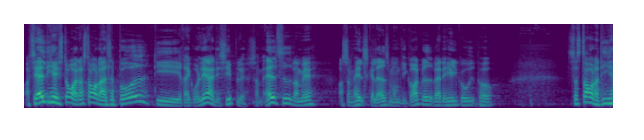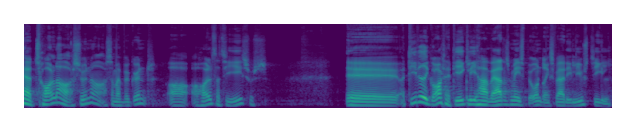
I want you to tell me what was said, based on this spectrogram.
Og til alle de her historier, der står der altså både de regulære disciple, som altid var med, og som helst skal lade, som om de godt ved, hvad det hele går ud på. Så står der de her toller og syndere, som er begyndt at, at holde sig til Jesus. Øh, og de ved godt, at de ikke lige har verdens mest beundringsværdige livsstil.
